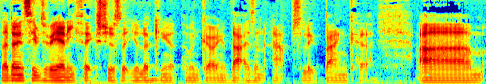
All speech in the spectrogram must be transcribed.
there don't seem to be any fixtures that you're looking at them and going that is an absolute banker. Um,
